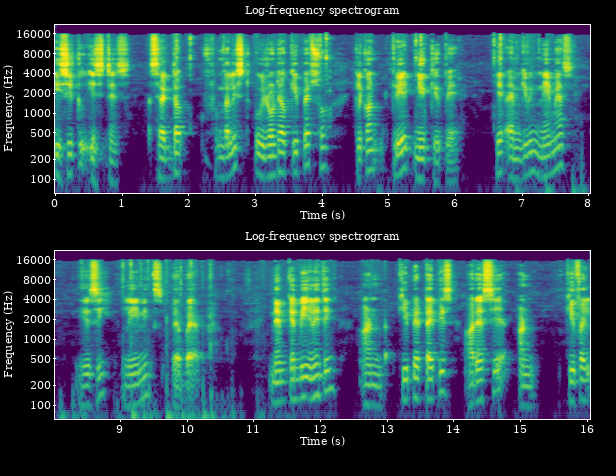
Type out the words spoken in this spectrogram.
EC2 instance. Select the from the list. We don't have key pair, so click on create new key pair. Here I am giving name as AC Linux Web App. Name can be anything and key pair type is RSA and key file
